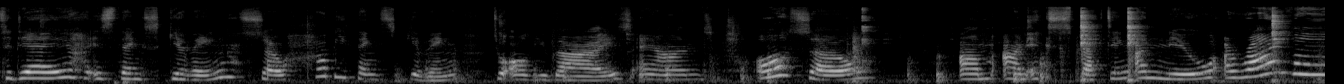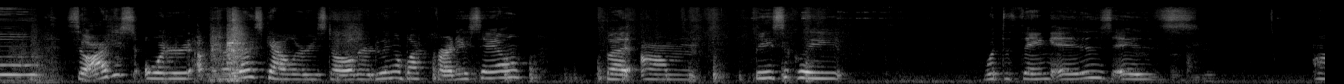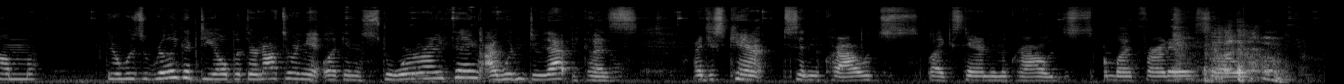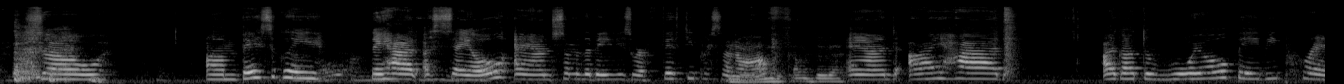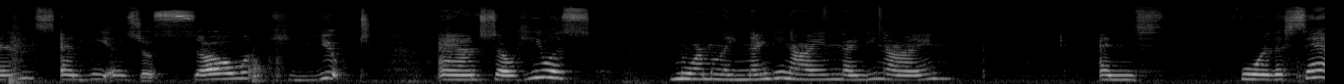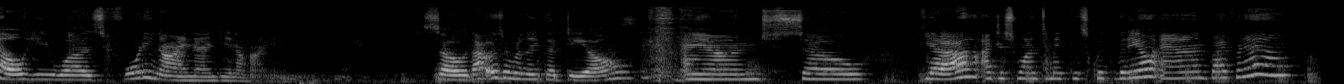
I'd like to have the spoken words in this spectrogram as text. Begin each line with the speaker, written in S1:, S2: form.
S1: Today is Thanksgiving, so happy Thanksgiving to all of you guys. And also, um, I'm expecting a new arrival. So I just ordered a Paradise Galleries doll. They're doing a Black Friday sale. But, um, basically, what the thing is, is, um, there was a really good deal, but they're not doing it like in a store or anything. I wouldn't do that because I just can't sit in the crowds, like stand in the crowds on Black Friday. So, so, um, basically, they had a sale and some of the babies were 50% off. And I had, I got the Royal Baby Prince and he is just so cute. And so he was normally ninety nine ninety nine, and for the sale he was forty nine ninety nine. So that was a really good deal. And so yeah, I just wanted to make this quick video and bye for now.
